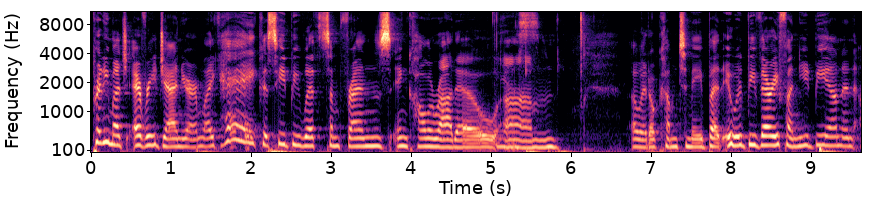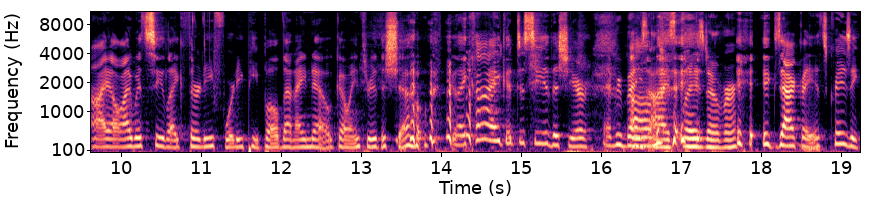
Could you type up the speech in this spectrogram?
pretty much every January. I'm like, hey, because he'd be with some friends in Colorado. Yes. Um, oh, it'll come to me, but it would be very fun. You'd be on an aisle. I would see like 30, 40 people that I know going through the show. be like, hi, good to see you this year. Everybody's Um, eyes glazed over. exactly. It's crazy.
